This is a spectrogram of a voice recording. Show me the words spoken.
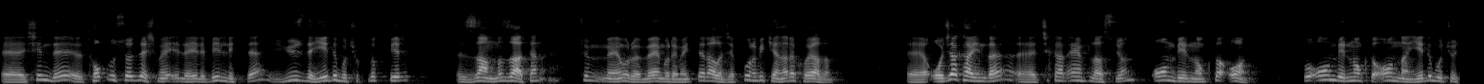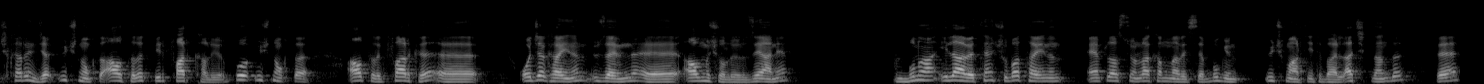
E, Şimdi e, toplu sözleşme ile birlikte %7,5'luk bir zammı zaten tüm memur ve memur emeklileri alacak. Bunu bir kenara koyalım. E, Ocak ayında e, çıkan enflasyon 11.10. Bu 11.10'dan 7.5'u çıkarınca 3.6'lık bir fark kalıyor. Bu 3.6'lık farkı e, Ocak ayının üzerine almış oluyoruz. Yani buna ilaveten Şubat ayının enflasyon rakamları ise bugün 3 Mart itibariyle açıklandı ve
